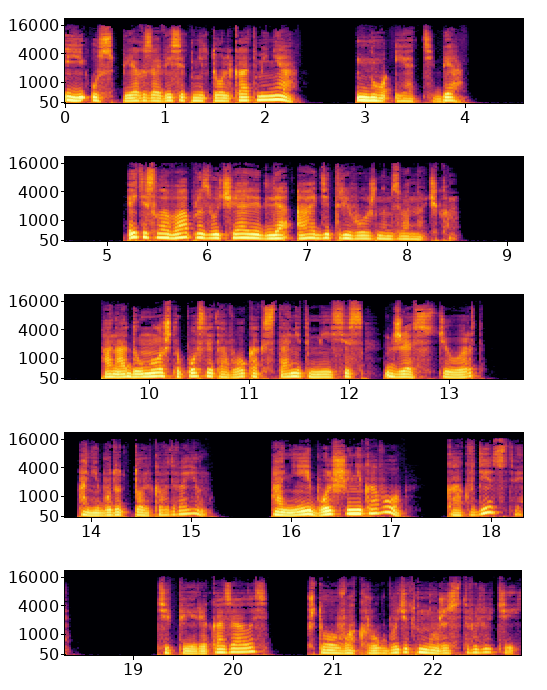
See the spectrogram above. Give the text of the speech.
«И успех зависит не только от меня, но и от тебя». Эти слова прозвучали для Ади тревожным звоночком. Она думала, что после того, как станет миссис Джесс Стюарт, они будут только вдвоем. Они и больше никого, как в детстве. Теперь оказалось, что вокруг будет множество людей.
